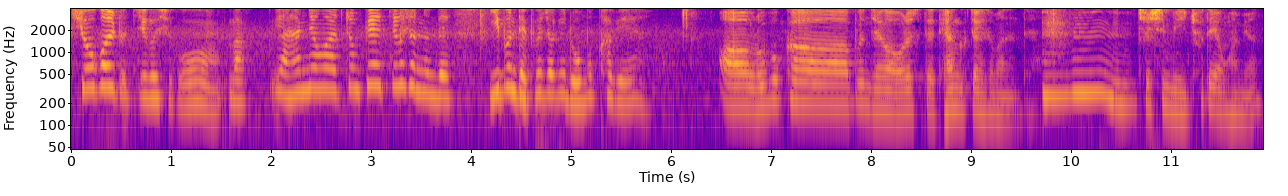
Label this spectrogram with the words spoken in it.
쇼걸도 찍으시고 막 야 한 영화 좀 꽤 찍으셨는데 이분 대표작이 로보캅이에요. 아 로보캅은 제가 어렸을 때 대한극장에서 봤는데 음. 70mm 초대형 화면.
